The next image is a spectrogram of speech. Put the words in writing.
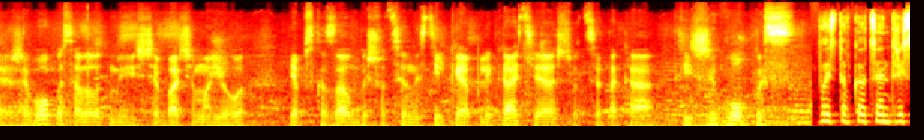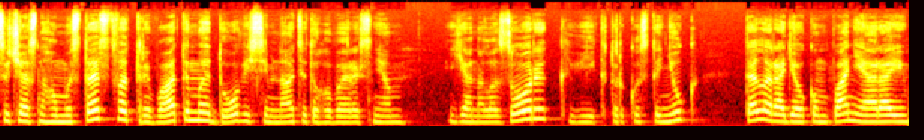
е, живопис, але от ми ще бачимо його. Я б сказав би, що це не стільки аплікація, що це така такий живопис. Виставка в Центрі сучасного мистецтва триватиме до 18 вересня. Яна Лазорик, Віктор Костенюк, телерадіокомпанія Рай.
